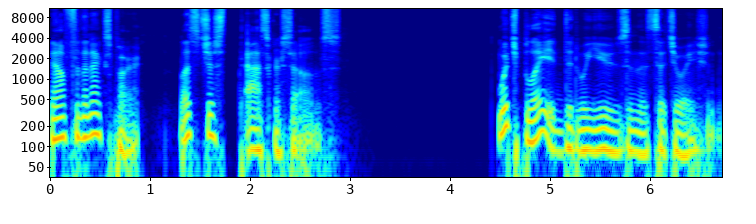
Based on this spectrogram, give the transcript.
Now, for the next part, let's just ask ourselves which blade did we use in this situation?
